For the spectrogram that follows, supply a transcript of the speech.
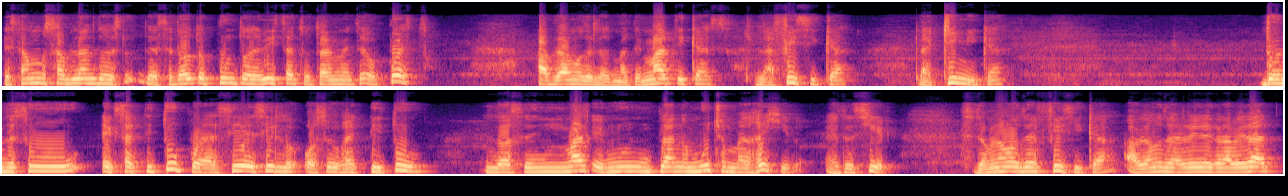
estamos hablando desde otro punto de vista totalmente opuesto. Hablamos de las matemáticas, la física, la química, donde su exactitud, por así decirlo, o su rectitud, lo hacen en un plano mucho más rígido. Es decir, si hablamos de física, hablamos de la ley de gravedad,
